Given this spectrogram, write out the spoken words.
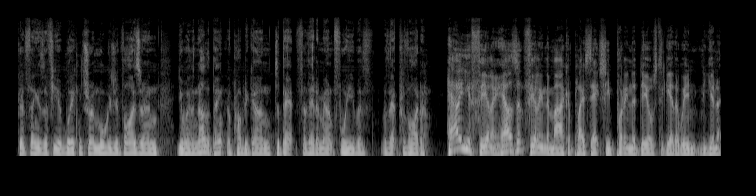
good thing is if you're working through a mortgage advisor and you're with another bank, they'll probably go into bat for that amount for you with with that provider. How are you feeling? How's it feeling the marketplace actually putting the deals together? When you know,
